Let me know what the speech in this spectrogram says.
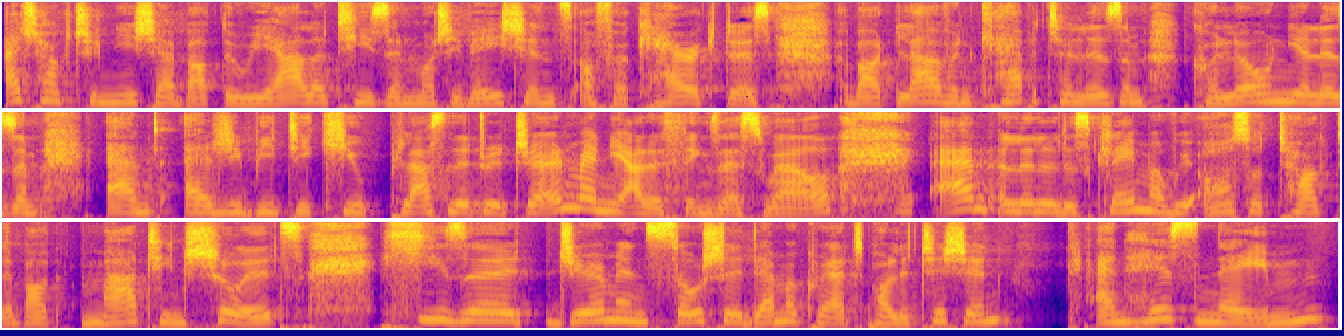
I talked to Naoise about the realities and motivations of her characters, about love and capitalism, colonialism, and LGBTQ plus literature, and many other things as well. And a little disclaimer, we also talked about Martin Schulz. He's a German social democrat politician and his name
